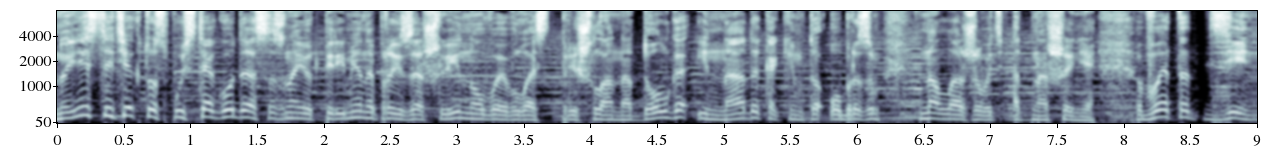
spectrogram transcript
Но есть и те, кто спустя годы осознает, перемены произошли, новая власть пришла надолго и надо каким-то образом налаживать отношения. В этот день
